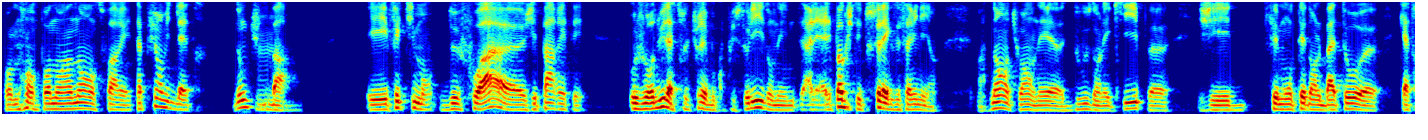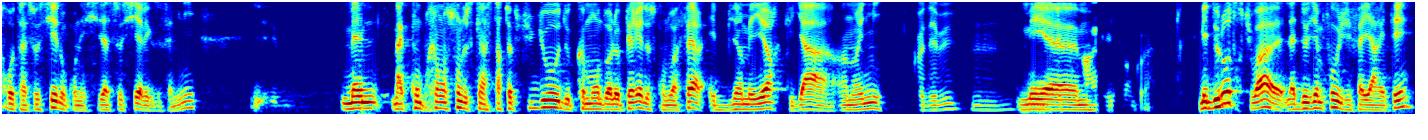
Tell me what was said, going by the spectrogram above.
pendant, pendant un an en soirée. Tu n'as plus envie de l'être. Donc tu te bats. Mmh. Et effectivement, deux fois, je euh, j'ai pas arrêté. Aujourd'hui, la structure est beaucoup plus solide. On est, à l'époque, j'étais tout seul avec The Family. Hein. Maintenant, tu vois, on est 12 euh, dans l'équipe. J'ai fait monter dans le bateau quatre autres associés. Donc, on est six associés avec The Family même ma compréhension de ce qu'est un startup studio, de comment on doit l'opérer, de ce qu'on doit faire, est bien meilleure qu'il y a un an et demi. Au début. Mmh. Mais, euh, mais de l'autre, tu vois, la deuxième fois où j'ai failli arrêter,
